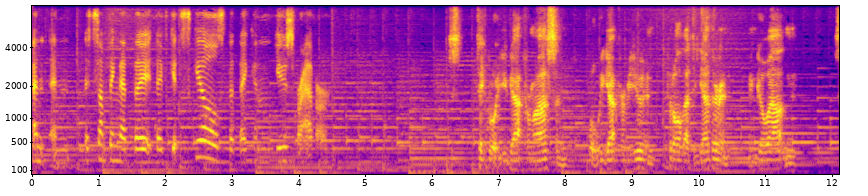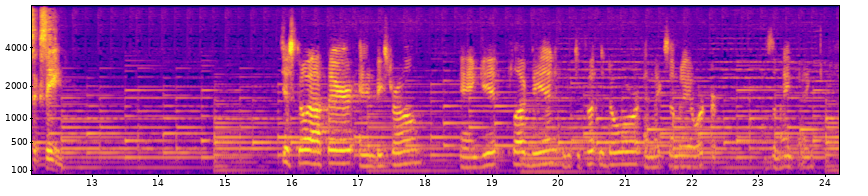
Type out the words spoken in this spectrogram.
and, and it's something that they, they get skills that they can use forever. Just take what you got from us and what we got from you and put all that together and, and go out and succeed. Just go out there and be strong and get plugged in and get your foot in the door and make somebody a worker. Is the main thing.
